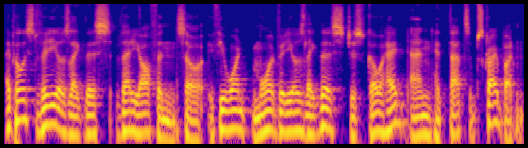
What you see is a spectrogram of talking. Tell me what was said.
I post videos like this very often, so if you want more videos like this, just go ahead and hit that subscribe button.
